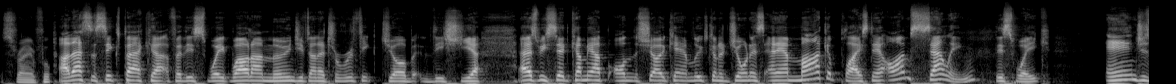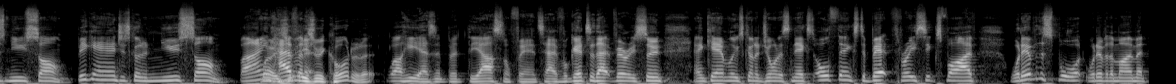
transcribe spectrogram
Australian football. Uh, that's the six pack uh, for this week. Well done, Moons. You've done a terrific job this year. As we said, coming up on the show, Cam Luke's going to join us and our marketplace. Now, I'm selling this week Ange's new song. Big Ange has got a new song. But I ain't Well, he's, having he's it. recorded it. Well, he hasn't, but the Arsenal fans have. We'll get to that very soon. And Cam Luke's going to join us next. All thanks to Bet365. Whatever the sport, whatever the moment,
